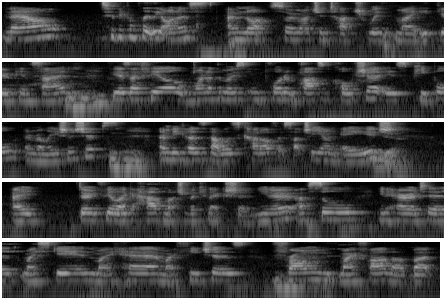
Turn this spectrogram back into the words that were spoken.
Now, to be completely honest, I'm not so much in touch with my Ethiopian side Mhm. because I feel one of the most important parts of culture is people and relationships. Mhm. And because that was cut off at such a young age, Yeah. I don't feel like I have much of a connection. You know, I've still inherited my skin, my hair, my features from my father, but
